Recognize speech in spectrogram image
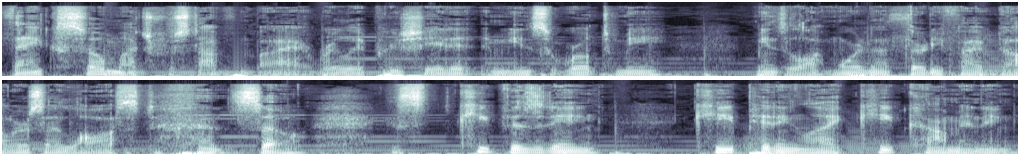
Thanks so much for stopping by. I really appreciate it. It means the world to me. It means a lot more than the $35 I lost. so just keep visiting, keep hitting like, keep commenting.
